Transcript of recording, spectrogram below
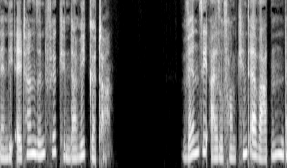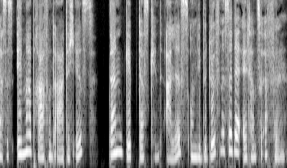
Denn die Eltern sind für Kinder wie Götter. Wenn sie also vom Kind erwarten, dass es immer brav und artig ist, dann gibt das Kind alles, um die Bedürfnisse der Eltern zu erfüllen.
